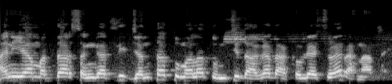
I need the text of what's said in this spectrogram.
आणि या मतदारसंघातली जनता तुम्हाला तुमची जागा दाखवल्याशिवाय राहणार नाही.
